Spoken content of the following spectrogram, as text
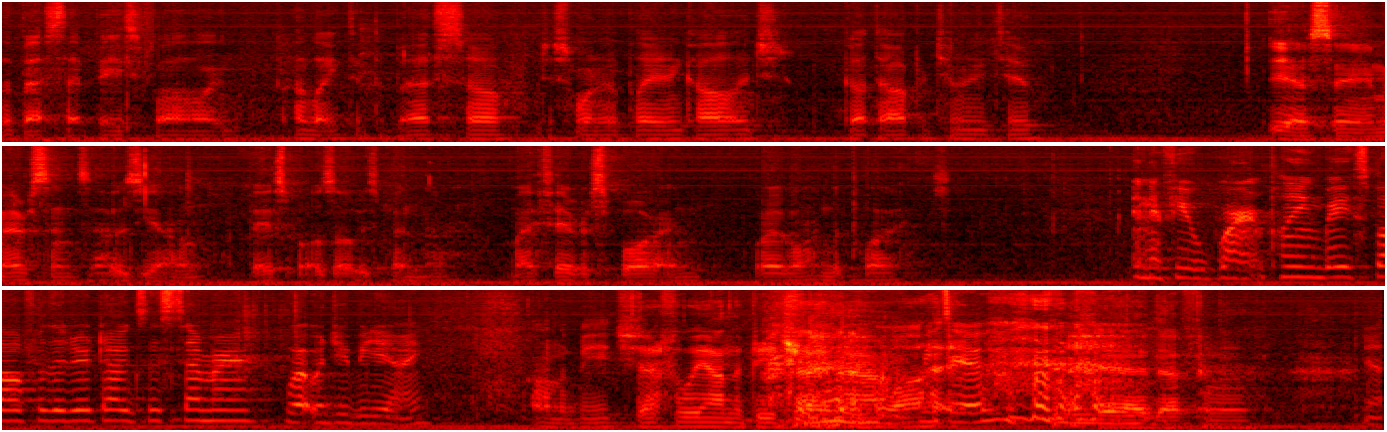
the best at baseball, and I liked it the best. So just wanted to play it in college. Got the opportunity to. Yeah, same. Ever since I was young, baseball's always been uh, my favorite sport and what I wanted to play. And if you weren't playing baseball for the Dirt Dawgs this summer, what would you be doing? On the beach. Definitely on the beach right now. Why? Me too. yeah, definitely. Yeah.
